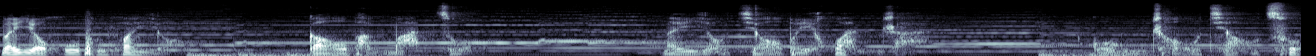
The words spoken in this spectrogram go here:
没有呼朋唤友高朋满座。没有交杯换盏觥筹交错，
